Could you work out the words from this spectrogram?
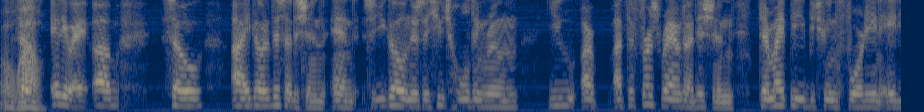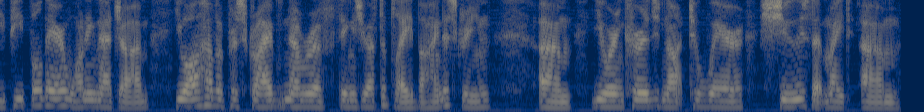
Oh, so wow. anyway, um, so I go to this audition, and so you go, and there's a huge holding room. You are at the first round audition. There might be between 40 and 80 people there wanting that job. You all have a prescribed number of things you have to play behind a screen. Um, you are encouraged not to wear shoes that might um,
